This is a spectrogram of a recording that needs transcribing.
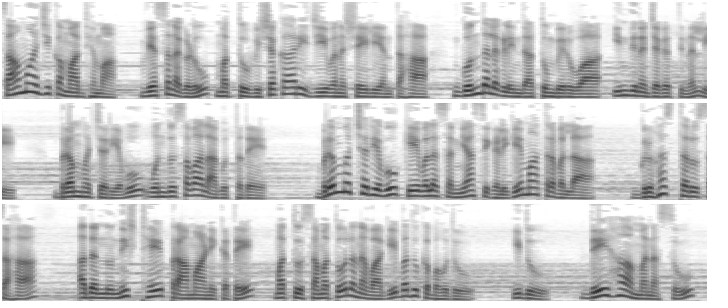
ಸಾಮಾಜಿಕ ಮಾಧ್ಯಮ, ವ್ಯಸನಗಳು ಮತ್ತು ವಿಷಕಾರಿ ಜೀವನ ಶೈಲಿಯಂತಹ ಗೊಂದಲಗಳಿಂದ ತುಂಬಿರುವ ಇಂದಿನ ಜಗತ್ತಿನಲ್ಲಿ ಬ್ರಹ್ಮಚರ್ಯವು ಒಂದು ಸವಾಲಾಗುತ್ತದೆ. ಬ್ರಹ್ಮಚರ್ಯವು ಕೇವಲ ಸನ್ಯಾಸಿಗಳಿಗೆ ಮಾತ್ರವಲ್ಲ, ಗೃಹಸ್ಥರು ಸಹ ಅದನ್ನು ನಿಷ್ಠೆ, ಪ್ರಾಮಾಣಿಕತೆ ಮತ್ತು ಸಮತೋಲನವಾಗಿ ಬದುಕಬಹುದು. ಇದು ದೇಹ, ಮನಸ್ಸು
